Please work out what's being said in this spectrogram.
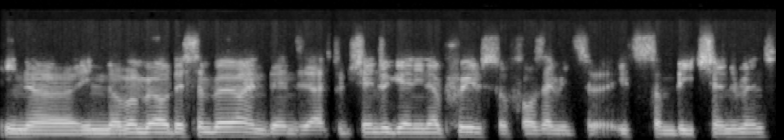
in uh, in November or December, and then they have to change again in April. So for them it's uh, it's some big changement.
